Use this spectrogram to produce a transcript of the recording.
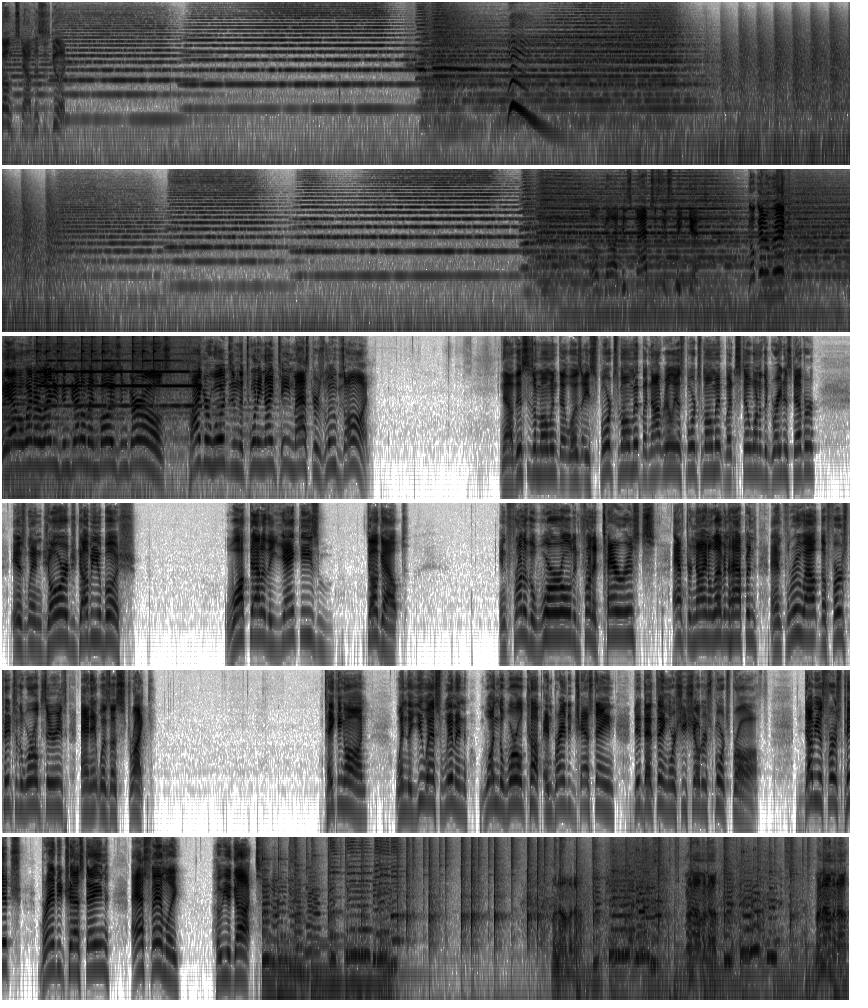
Votes now. This is good. God, his match is this weekend. Go get him, Rick. We have a winner, ladies and gentlemen, boys and girls. Tiger Woods in the 2019 Masters moves on. Now, this is a moment that was a sports moment, but not really a sports moment, but still one of the greatest ever. Is when George W. Bush walked out of the Yankees dugout in front of the world, in front of terrorists after 9 11 happened, and threw out the first pitch of the World Series, and it was a strike. Taking on when the U.S. women won the World Cup and Brandon Chastain did that thing where she showed her sports bra off. W's first pitch, Brandi Chastain, Ask family, who you got? Phenomena. Phenomena. Phenomena.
